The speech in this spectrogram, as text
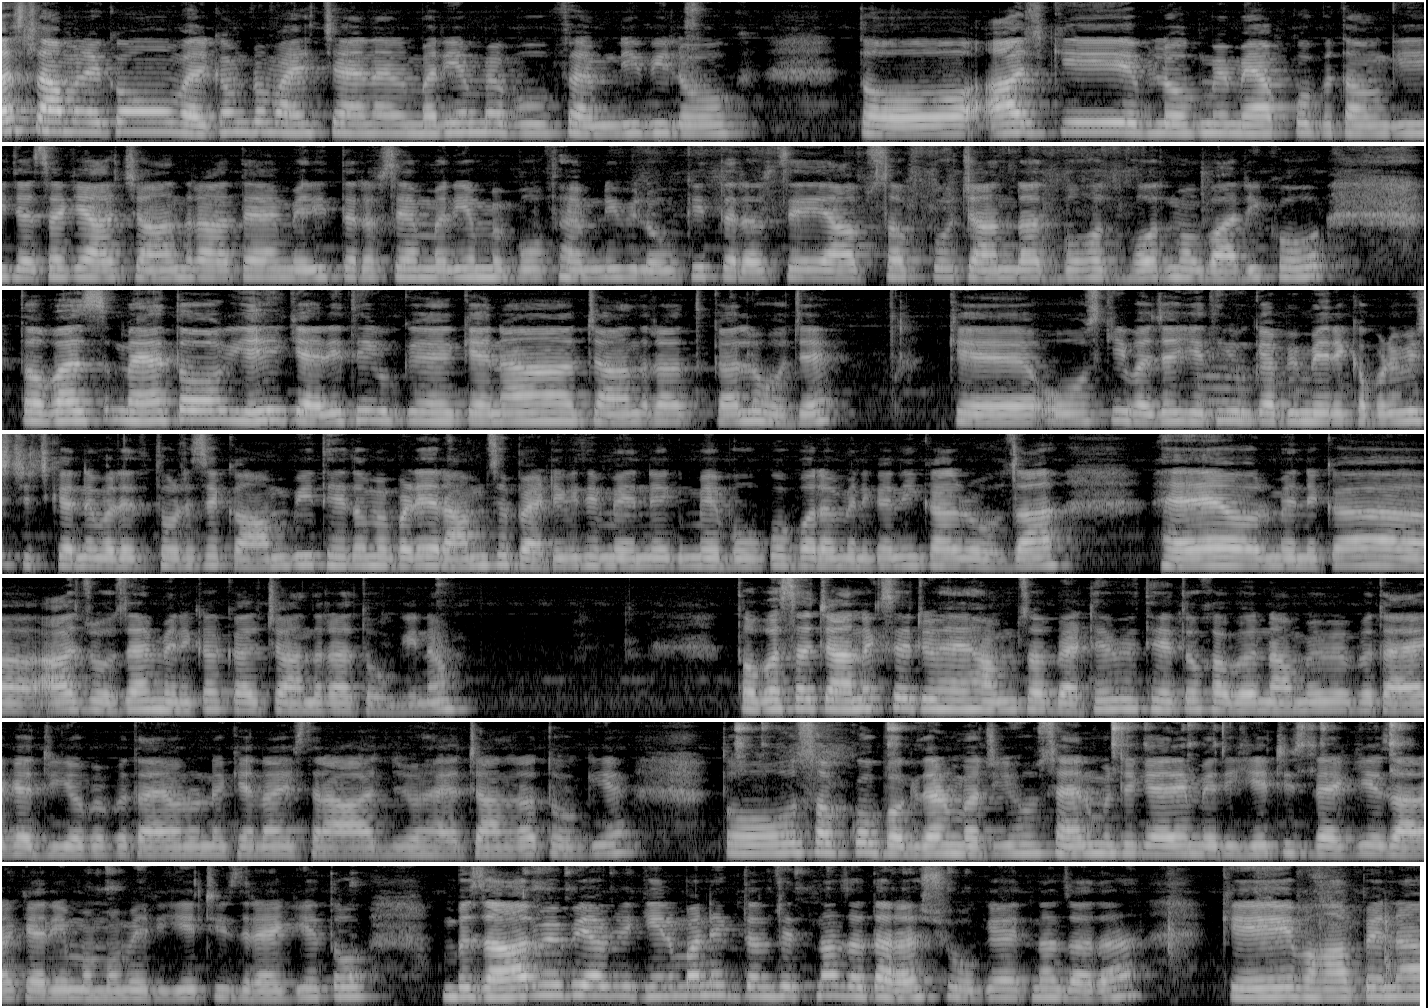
السلام علیکم welcome to my channel Maryam Mahboob family بھی لوگ۔ تو آج کی بلاگ میں میں آپ کو بتاؤں گی، جیسا کہ آج چاند رات ہے، میری طرف سے، مریم محبوب فیملی بھی لوگ کی طرف سے، آپ سب کو چاند رات بہت بہت مبارک ہو۔ تو بس میں تو یہی کہہ رہی تھی کہنا چاند رات کل ہو جائے۔ کہ اس کی وجہ یہ تھی کیونکہ ابھی میرے کپڑے بھی اسٹچ کرنے والے تھے، تھوڑے سے کام بھی تھے، تو میں بڑے آرام سے بیٹھی ہوئی تھی۔ میں نے محبوب کو بولا، میں نے کہا، نہیں، کل روزہ ہے اور میں نے کہا، آج روزہ ہے، میں نے کہا، کل چاند رات ہوگی نا۔ تو بس اچانک سے جو ہے ہم سب بیٹھے ہوئے تھے، تو خبر نامے میں بتایا گیا، جیو پہ بتایا، انہوں نے کہنا اس طرح آج جو ہے چاند رات ہوگی ہے۔ تو سب کو بگدڑ مرچی حسین مجھے کہہ رہے ہیں میری یہ چیز رہ گئی ہے۔ زارا کہہ رہی ہے مما، میری یہ چیز رہ گئی ہے۔ تو بازار میں بھی اب یقین من ایک دم سے اتنا زیادہ رش ہو گیا، اتنا زیادہ کہ وہاں پہ نا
